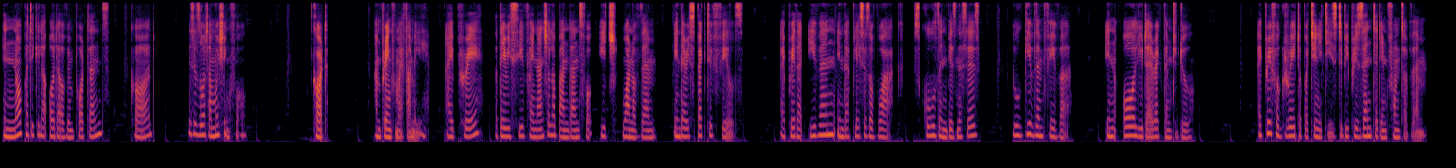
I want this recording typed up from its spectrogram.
in no particular order of importance, God, this is what I'm wishing for. God, I'm praying for my family. I pray that they receive financial abundance for each one of them in their respective fields. I pray that even in their places of work, schools, and businesses, you will give them favor in all you direct them to do. I pray for great opportunities to be presented in front of them,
